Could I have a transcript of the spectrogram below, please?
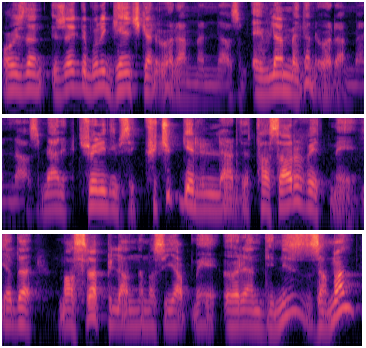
O yüzden özellikle bunu gençken öğrenmen lazım. Evlenmeden öğrenmen lazım. Yani şöyle diyeyim size küçük gelirlerde tasarruf etmeyi ya da masraf planlaması yapmayı öğrendiğiniz zaman,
